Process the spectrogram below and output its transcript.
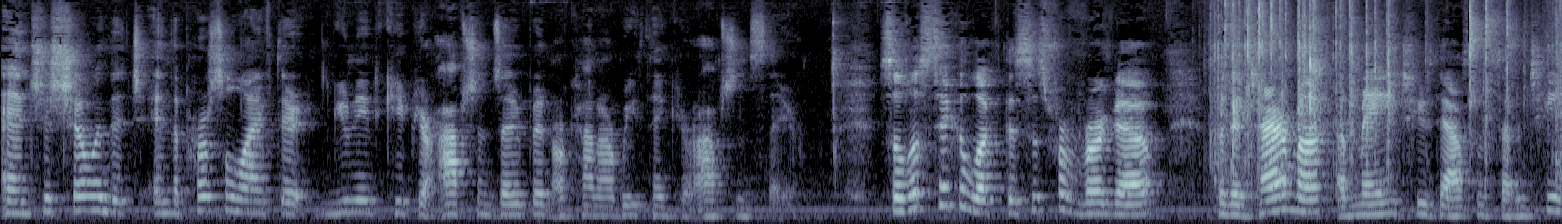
and just showing that in the personal life there you need to keep your options open or kind of rethink your options there. So let's take a look. This is for Virgo for the entire month of May 2017.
